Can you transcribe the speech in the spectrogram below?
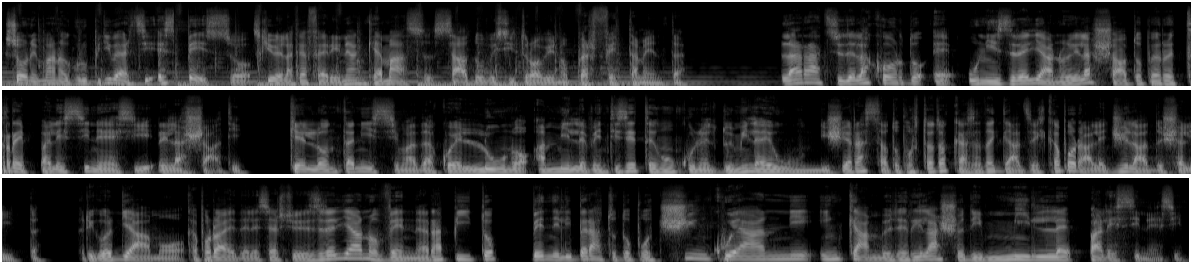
sono in mano a gruppi diversi e spesso, scrive la Caferi, neanche Hamas sa dove si trovino perfettamente. La razza dell'accordo è un israeliano rilasciato per tre palestinesi rilasciati che è lontanissima da quell'1 a 1027 con cui nel 2011 era stato portato a casa da Gaza il caporale Gilad Shalit. Ricordiamo, caporale dell'esercito israeliano, venne rapito, venne liberato dopo 5 anni in cambio del rilascio di mille palestinesi.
